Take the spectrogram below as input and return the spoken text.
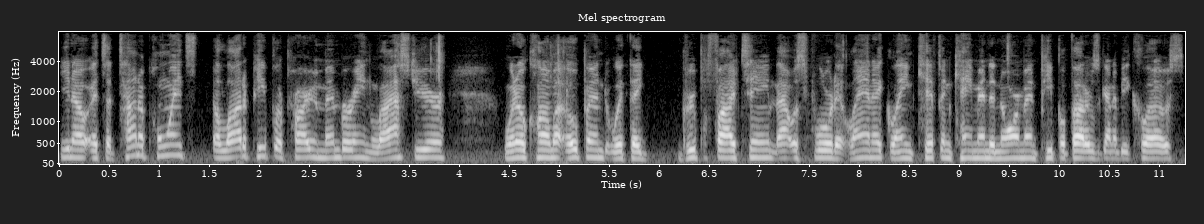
You know, it's a ton of points. A lot of people are probably remembering last year when Oklahoma opened with a group of five team. That was Florida Atlantic. Lane Kiffin came into Norman. People thought it was going to be close,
